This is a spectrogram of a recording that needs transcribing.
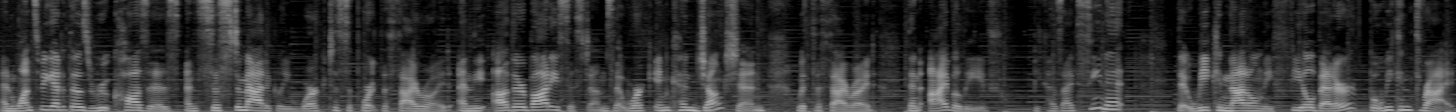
And once we get at those root causes and systematically work to support the thyroid and the other body systems that work in conjunction with the thyroid, then I believe, because I've seen it, that we can not only feel better, but we can thrive.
